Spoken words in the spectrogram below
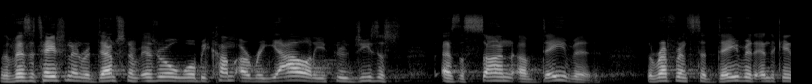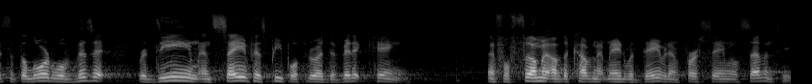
The visitation and redemption of Israel will become a reality through Jesus as the son of David. The reference to David indicates that the Lord will visit, redeem, and save his people through a Davidic king and fulfillment of the covenant made with David in 1 Samuel 17.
